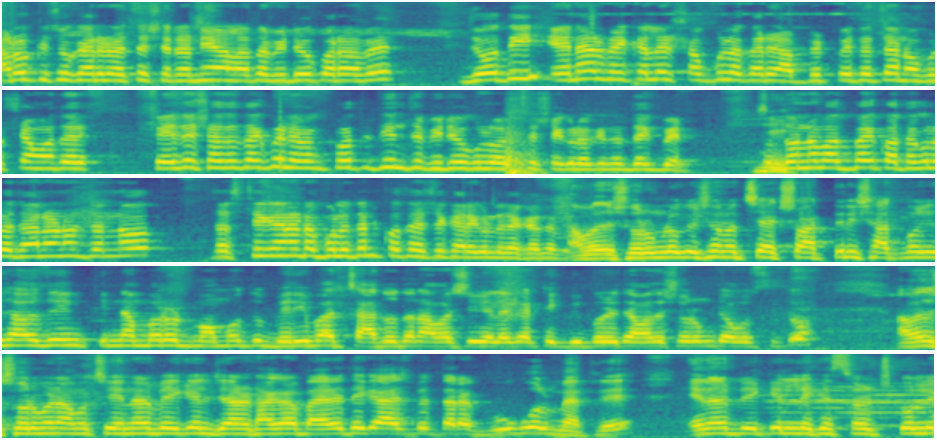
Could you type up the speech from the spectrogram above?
আরও কিছু গাড়ি রয়েছে সেটা নিয়ে আলাদা ভিডিও করা হবে। যদি এনআর ভেহিকেলের সবগুলো গাড়ির আপডেট পেতে চান অবশ্যই আমাদের পেজের সাথে থাকবেন এবং প্রতিদিন যে ভিডিওগুলো হচ্ছে সেগুলো কিন্তু দেখবেন। তো ধন্যবাদ ভাই কথাগুলো জানানোর জন্য। জাস্ট ঠিকানাটা বলে দেন কোথায় এসে গাড়িগুলো দেখা যাবে। আমাদের শোরুম লোকেশন হচ্ছে একশো আটত্রিশ সাত মজিদ হাউজিং তিন নম্বর রোড মোহাম্মদপুর বেরিবাদ চাঁদোদান আবাসিক এলাকার ঠিক বিপরীতে আমাদের শোরুমটি অবস্থিত। আমাদের শোরুমের নাম হচ্ছে এনআর ভেহিকেল যারা ঢাকার বাইরে থেকে আসবে তারা গুগল ম্যাপে এনআর ভেহিকেল লিখে সার্চ করলে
